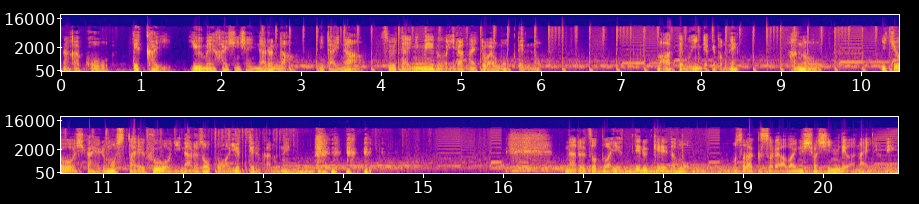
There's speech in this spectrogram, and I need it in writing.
なんかこう、でっかい有名配信者になるんだ、みたいな、そういう大義名分はいらないとは思ってんの。まあ、あってもいいんだけどね。あの、一応シカヘルもスタイフ王になるぞとは言ってるからね。なるぞとは言ってるけれども、おそらくそれはワイの初心ではないよね。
